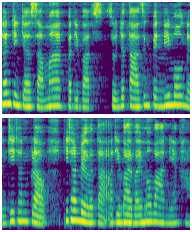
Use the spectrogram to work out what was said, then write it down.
ท่านจึงจะสามารถปฏิบัติสุญญตาซึ่งเป็นวิโมกข์หนึ่งที่ท่านกล่าว ที่ท่านเรวตะอธิบายไว้เมื่อวานเนี้ยค่ะ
